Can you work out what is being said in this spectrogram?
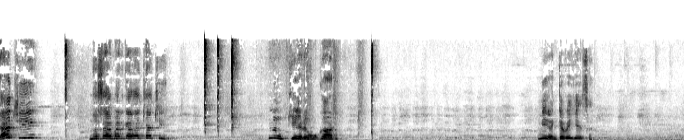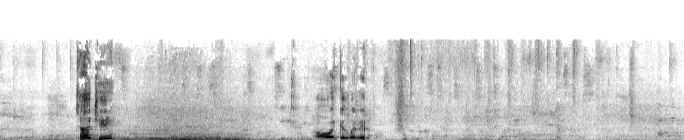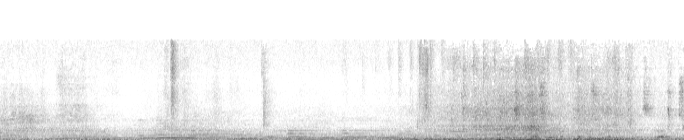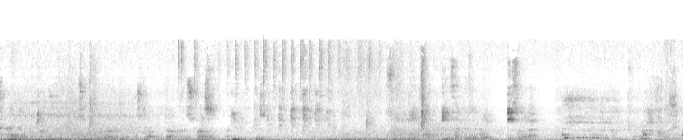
Chachi, no sea amargada, Chachi. No quiere jugar. Miren qué belleza. Chachi. Ay, que duele.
